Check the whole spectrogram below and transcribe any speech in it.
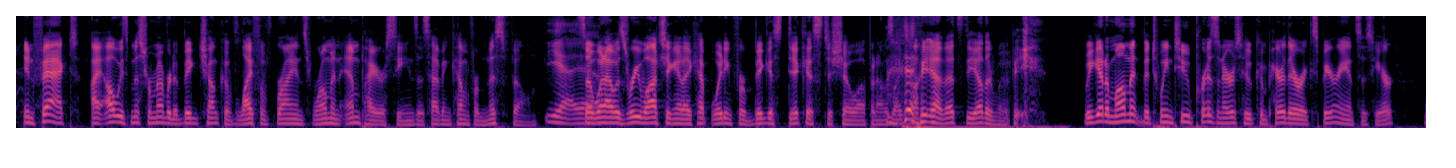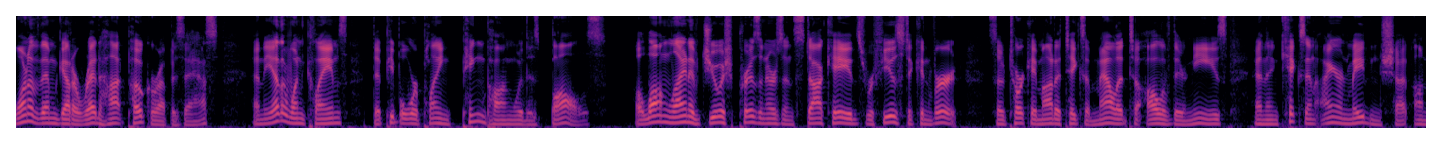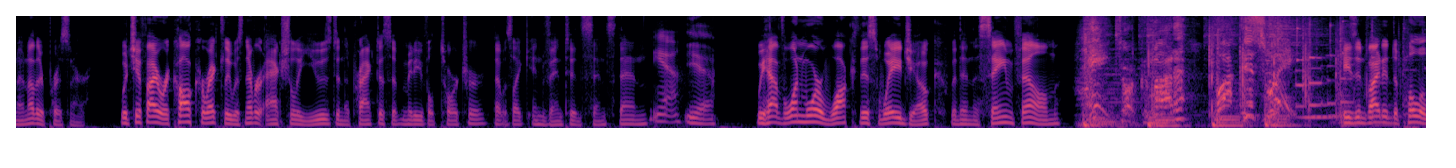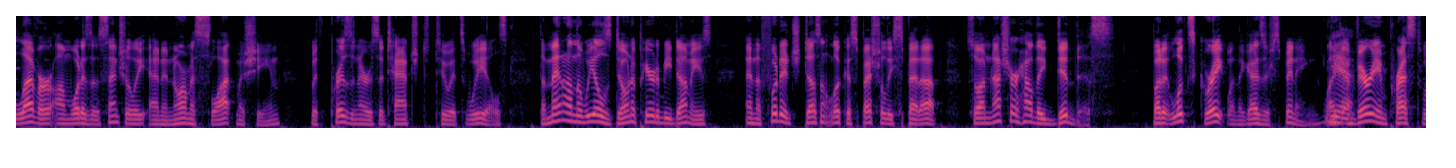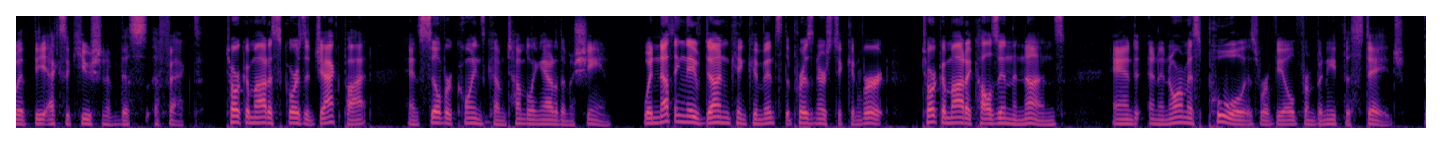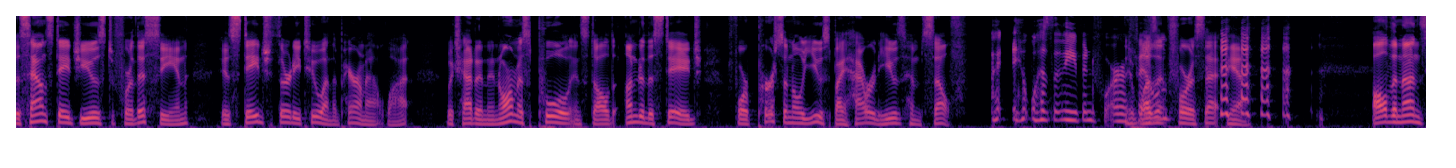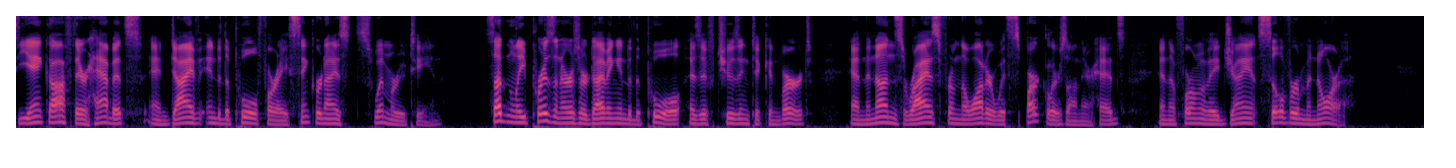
In fact, I always misremembered a big chunk of Life of Brian's Roman Empire scenes as having come from this film. Yeah, So when I was rewatching it, I kept waiting for Biggus Dickus to show up, and I was like, oh, yeah, that's the other movie. we get a moment between two prisoners who compare their experiences here. One of them got a red hot poker up his ass, and the other one claims that people were playing ping pong with his balls. A long line of Jewish prisoners in stockades refuse to convert, so Torquemada takes a mallet to all of their knees and then kicks an Iron Maiden shut on another prisoner, which, if I recall correctly, was never actually used in the practice of medieval torture. That was like invented since then. Yeah. Yeah. We have one more walk this way joke within the same film. Hey, Torquemada, walk this way. He's invited to pull a lever on what is essentially an enormous slot machine with prisoners attached to its wheels. The men on the wheels don't appear to be dummies, and the footage doesn't look especially sped up, so I'm not sure how they did this. But it looks great when the guys are spinning. Like, Yeah. I'm very impressed with the execution of this effect. Torquemada scores a jackpot, and silver coins come tumbling out of the machine. When nothing they've done can convince the prisoners to convert, Torquemada calls in the nuns, and an enormous pool is revealed from beneath the stage. The soundstage used for this scene is Stage 32 on the Paramount lot, which had an enormous pool installed under the stage for personal use by Howard Hughes himself. It wasn't even for a It film. wasn't for a set, yeah. All the nuns yank off their habits and dive into the pool for a synchronized swim routine. Suddenly, prisoners are diving into the pool as if choosing to convert, and the nuns rise from the water with sparklers on their heads in the form of a giant silver menorah.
